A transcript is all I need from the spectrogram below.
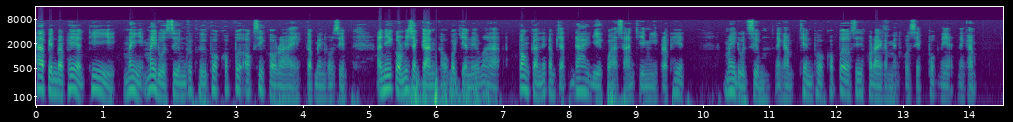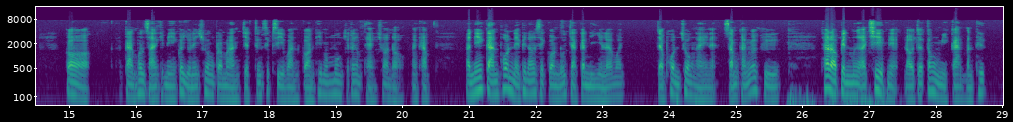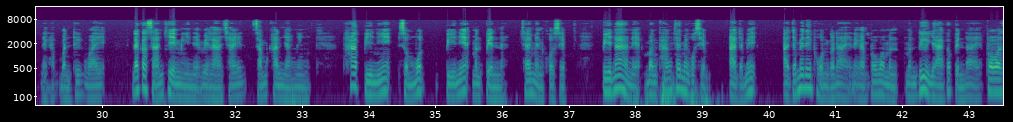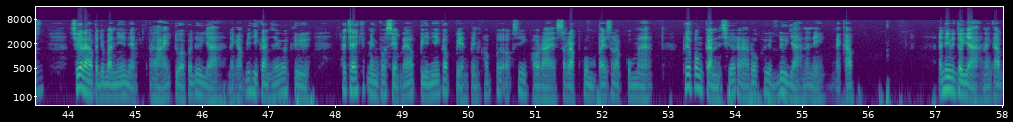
ถ้าเป็นประเภทที่ไม่ไม่ดูดซึมก็คือพวกคอปเปอร์ออกซิคลอไรด์กับเบนโคเซปอันนี้กรมวิชาการเขาก็เขียนไว้ว่าป้องกันและกำจัดได้ดีกว่าสารเคมีประเภท ไม่ดูดซึมนะครับเช่นพวกคอปเปอร์ซิคลอไรด์กับแมนโคเซปพวกนี้นะครับก็การพ่นสารเคมีก็อยู่ในช่วงประมาณ 7-14 วันก่อนที่มะม่วงจะเริ่มแทงช่อดอกนะครับ อันนี้การพ่นเนี่ยพี่น้องเกษตรกรรู้จักกันดีอยู่แล้วว่าจะพ่นช่วงไหนเนี่ยสำคัญก็คือ ถ้าเราเป็นมืออาชีพเนี่ยเราจะต้องมีการบันทึกนะครับบันทึกไว้ และก็สารเคมีเนี่ยเวลาใช้สำคัญอย่างหนึ่ง ถ้าปีนี้สมมติปีนี้มันเป็นใช้แมนโคเซปปีหน้าเนี่ยบางครั้งใช้แมงโคเซปอาจจะไม่อาจจะไม่ได้ผลก็ได้นะครับ เพราะว่ามันมันดื้อยาก็เป็นได้ เพราะว่าเชื้อราปัจจุบันนี้เนี่ยหลายตัวก็ดื้อยานะครับ วิธีการใช้ก็คือ ถ้าใช้แมงโคเซปแล้วปีนี้ก็เปลี่ยนเป็นคอปเปอร์ออกซิคลอไรด์สลับกลุ่มไปสลับกลุ่มมา เพื่อป้องกันเชื้อราโรคพืชดื้อยานั่นเองนะครับ อันนี้เป็นตัวอย่างนะครับ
